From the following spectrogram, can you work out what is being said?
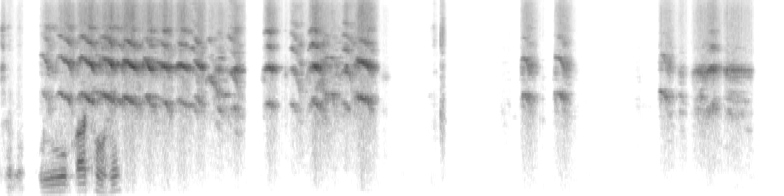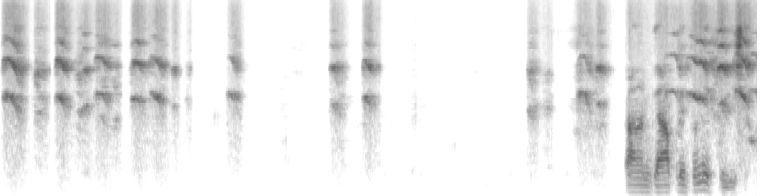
ચલો, ખુલવો કાઠો છે. કારણ કે આપણે તો નહીં ખુલી શકીએ.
